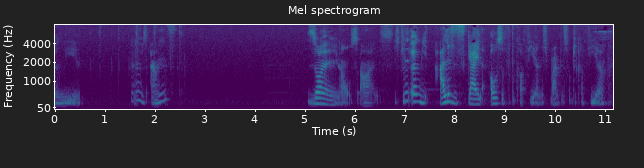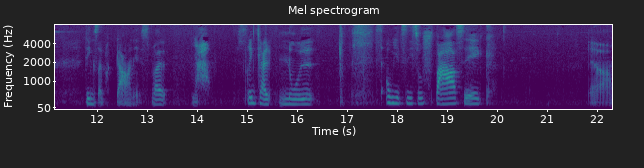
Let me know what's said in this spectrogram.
Irgendwie. Irgendwie Angst. Säulen aus Eis. Ich finde irgendwie alles ist geil, außer fotografieren. Ich mag das Fotografier-Ding einfach gar nicht, weil, ja, es bringt halt null. Ist auch jetzt nicht so spaßig. Ja.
